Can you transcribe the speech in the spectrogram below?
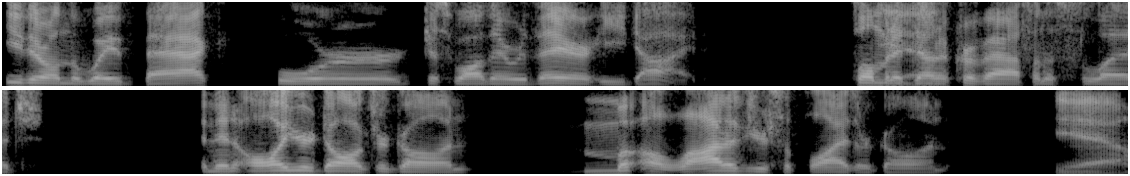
either on the way back or just while they were there, he died. Plummeted Yeah. down a crevasse on a sledge, and then all your dogs are gone. A lot of your supplies are gone, Yeah,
